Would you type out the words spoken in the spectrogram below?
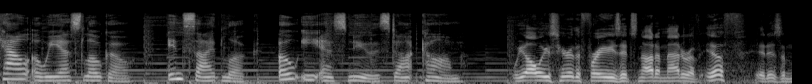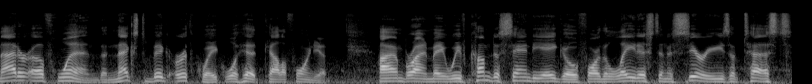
Cal OES logo. Inside Look. OESnews.com. We always hear the phrase, it's not a matter of if, it is a matter of when the next big earthquake will hit California. Hi, I'm Brian May. We've come to San Diego for the latest in a series of tests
